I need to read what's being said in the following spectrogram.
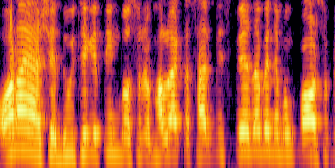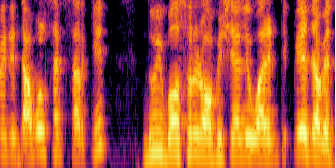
অনায়াসে দুই থেকে তিন বছরের ভালো একটা সার্ভিস পেয়ে যাবেন এবং পাওয়ার সাপ্লাইটি ডাবল সাইড সার্কিট দুই বছরের অফিসিয়ালি ওয়ারেন্টি পেয়ে যাবেন।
